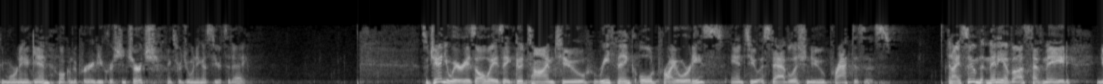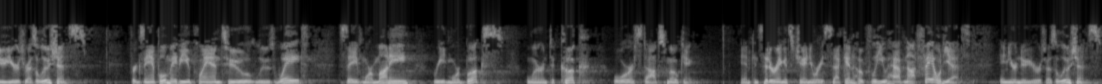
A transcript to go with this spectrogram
Good morning again. Welcome to Prairie View Christian Church. Thanks for joining us here today. So January is always a good time to rethink old priorities and to establish new practices. And I assume that many of us have made New Year's resolutions. For example, maybe you plan to lose weight, save more money, read more books, learn to cook, or stop smoking. And considering it's January 2nd, hopefully you have not failed yet in your New Year's resolutions.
